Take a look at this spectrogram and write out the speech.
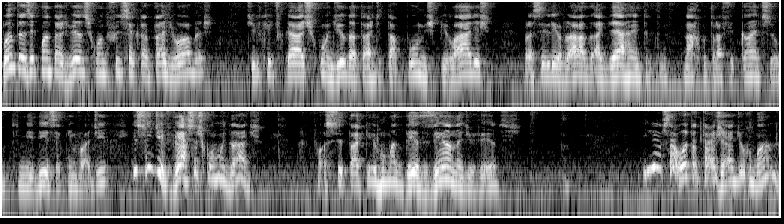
Quantas e quantas vezes, quando fui secretário de obras, tive que ficar escondido atrás de tapumes, pilares, para se livrar da guerra entre narcotraficantes, entre milícia que invadia. Isso em diversas comunidades. Posso citar aqui uma dezena de vezes. E essa outra tragédia urbana,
